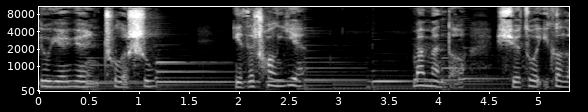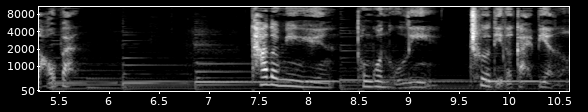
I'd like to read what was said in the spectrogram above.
刘媛媛出了书，也在创业，慢慢的学做一个老板。他的命运通过努力彻底的改变了。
